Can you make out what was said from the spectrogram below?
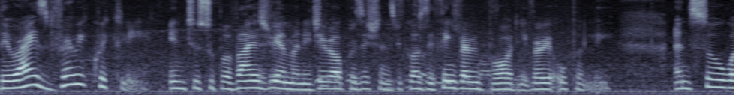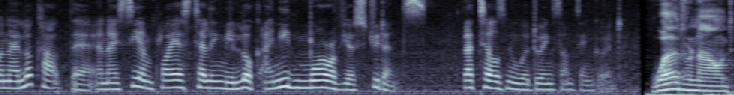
They rise very quickly into supervisory and managerial positions because they think very broadly, very openly. And so when I look out there and I see employers telling me, look, I need more of your students, that tells me we're doing something good. World-renowned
